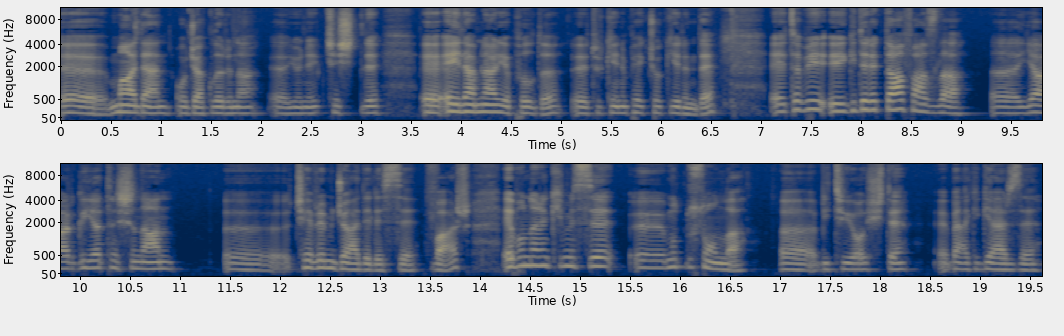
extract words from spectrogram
e, maden ocaklarına e, yönelik çeşitli e, eylemler yapıldı e, Türkiye'nin pek çok yerinde. E, tabii e, giderek daha fazla e, yargıya taşınan e, çevre mücadelesi var. E, bunların kimisi e, mutlu sonla e, bitiyor işte. E, belki Gerze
